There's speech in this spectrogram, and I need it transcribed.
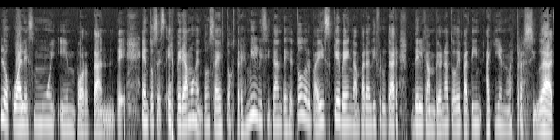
lo cual es muy importante. Entonces, esperamos entonces a estos 3.000 visitantes de todo el país que vengan para disfrutar del campeonato de patín aquí en nuestra ciudad.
